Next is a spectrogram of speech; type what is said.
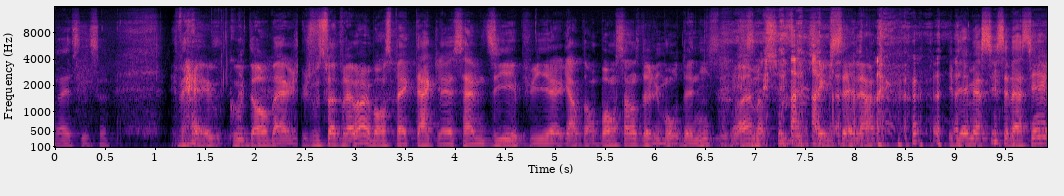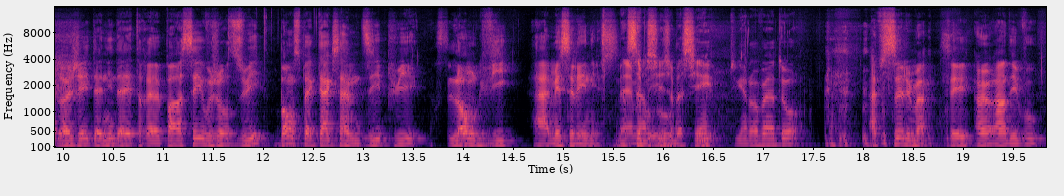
Ouais, c'est ça. Ben, écoute, donc, ben, je vous souhaite vraiment un bon spectacle euh, samedi. Et puis, euh, garde ton bon sens de l'humour, Denis. C'est Ouais, merci. c'est excellent. Eh bien, merci Sébastien, Roger, Denis d'être euh, passés aujourd'hui. Bon spectacle samedi, puis longue vie à Miscellaneous. Ben, merci, beaucoup. Sébastien. Tu viendras faire un tour. Absolument. C'est un rendez-vous.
